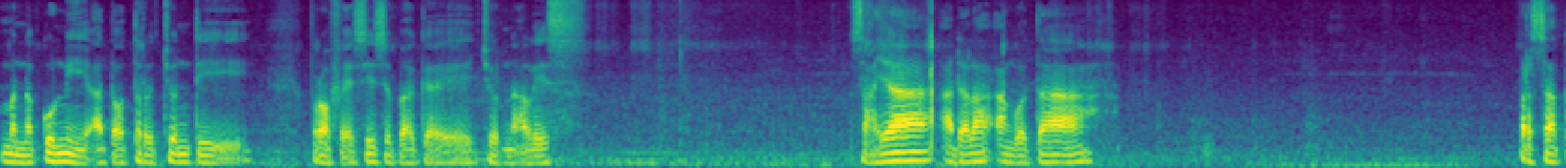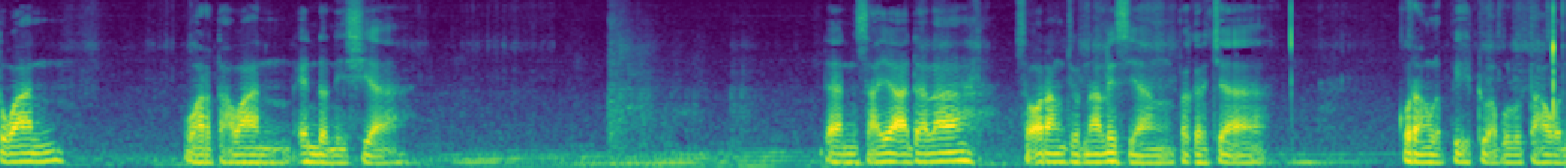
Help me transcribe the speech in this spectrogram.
menekuni atau terjun di profesi sebagai jurnalis. Saya adalah anggota Persatuan Wartawan Indonesia dan saya adalah seorang jurnalis yang bekerja kurang lebih 20 tahun.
